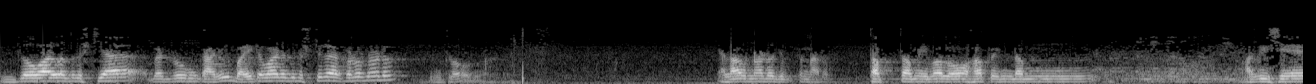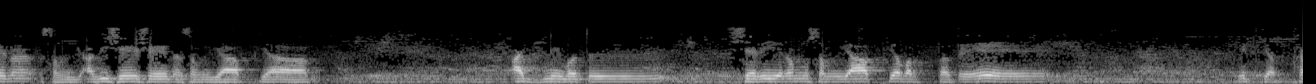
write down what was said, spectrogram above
ఇంట్లో వాళ్ళ దృష్ట్యా బెడ్రూమ్ కానీ బయట వాడి దృష్టిలో ఎక్కడున్నాడు? ఇంట్లో ఉన్నాడు. ఎలా ఉన్నాడో చెప్తున్నారు. తప్తమివ లోహపిండం. అవిశేణ సం అవిశేషేణ సంవ్యాప్య అగ్నివత్. శరీరం సంవ్యాప్య వర్తతే ఇత్యర్థ.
